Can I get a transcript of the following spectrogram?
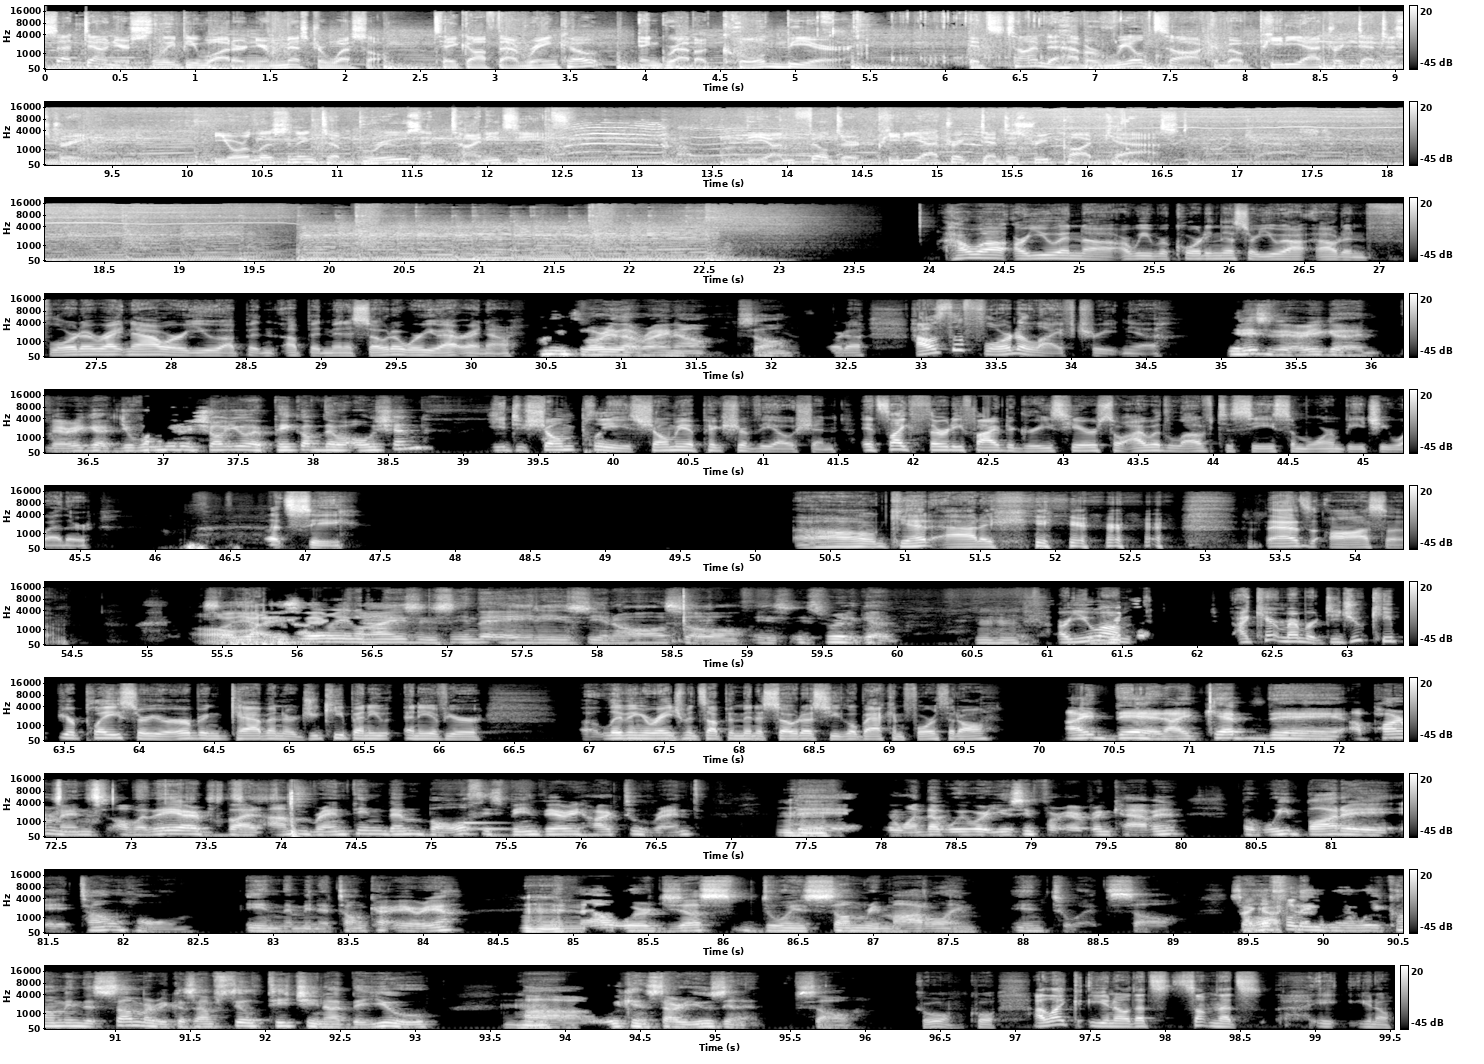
Set down your sleepy water and your Mr. Whistle. Take off that raincoat and grab a cold beer. It's time to have a real talk about pediatric dentistry. You're listening to Brews and Tiny Teeth, the unfiltered pediatric dentistry podcast. How uh, are you in? Uh, are we recording this? Are you out, out in Florida right now, or are you up in up in Minnesota? Where are you at right now? I'm in Florida right now. So Florida. How's the Florida life treating you? it is very good, very good. You want me to show you a pic of the ocean? You do, show please show me a picture of the ocean. It's like 35 degrees here, so I would love to see some warm beachy weather. Let's see. Oh, get out of here. That's awesome. so Oh yeah, it's God. very nice. It's in the 80s, you know. So it's it's really good. Mhm. Are you um I can't remember. Did you keep your place or your urban cabin or did you keep any any of your uh, living arrangements up in Minnesota so you go back and forth at all? I did. I kept the apartments over there, but I'm renting them both. It's been very hard to rent Mm-hmm. the, the one that we were using for urban cabin, but we bought a, a townhome in the Minnetonka area. Mhm. and now we're just doing some remodeling into it. So, so I hopefully, when we come in the summer, because I'm still teaching at the U, Mhm. uh, we can start using it. So, Cool, cool. I like, you know, that's something that's, you know,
